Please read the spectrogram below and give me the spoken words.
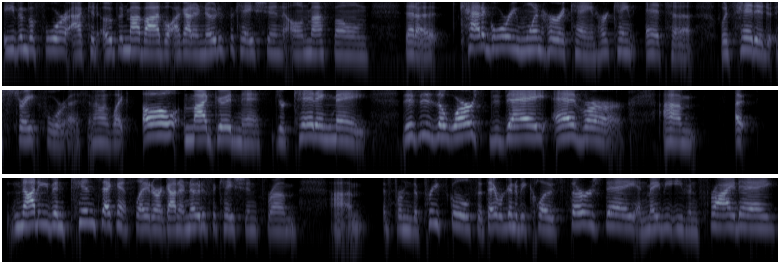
even before I could open my Bible, I got a notification on my phone that a category one hurricane, Hurricane Eta, was headed straight for us. And I was like, oh my goodness, you're kidding me. This is the worst day ever. Um, uh, not even 10 seconds later, I got a notification from um, from the preschools that they were going to be closed Thursday and maybe even Friday,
